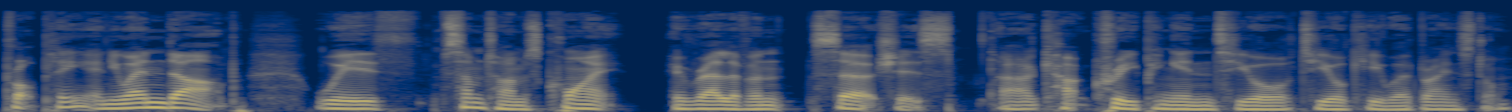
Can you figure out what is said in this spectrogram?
properly and you end up with sometimes quite irrelevant searches uh, creeping into your to your keyword brainstorm.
